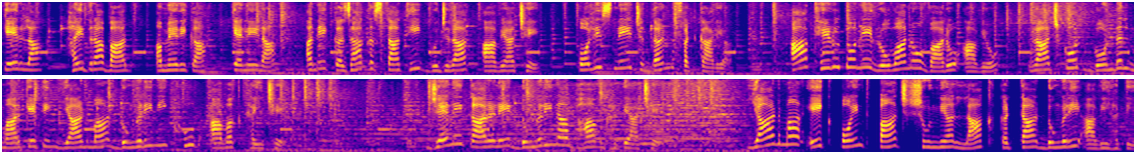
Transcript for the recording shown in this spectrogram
Kerala Hyderabad, America, Canada અને કઝાકસ્તાનથી ગુજરાત આવ્યા છે. પોલીસને જ દંડ ફટકાર્યા. આ ખેડૂતોને રોવાનો વારો આવ્યો. રાજકોટ ગોંડલ માર્કેટિંગ યાર્ડમાં ડુંગળીની ખૂબ આવક થઈ છે. જેને કારણે ડુંગળીના ભાવ ઘટ્યા છે. યાર્ડમાં એક પોઈન્ટ પાંચ શૂન્ય લાખ કટ્ટા ડુંગળી આવી હતી.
